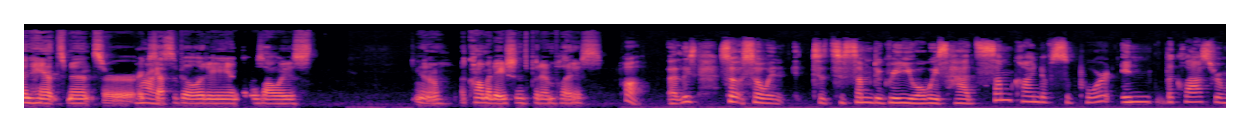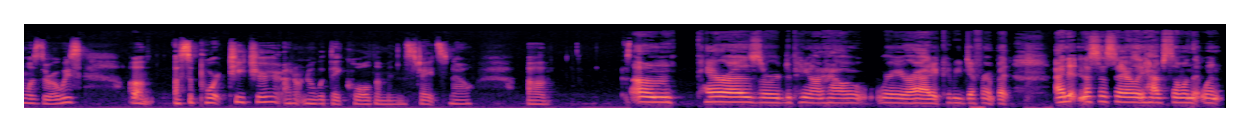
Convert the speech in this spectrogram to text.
enhancements or Right. accessibility, and there was always, you know, accommodations put in place. Oh, at least so so in to, to some degree you always had some kind of support in the classroom. Was there always um, a support teacher? I don't know what they call them in the states now. Uh, Um, paras, or depending on how where you're at, it could be different. But I didn't necessarily have someone that went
